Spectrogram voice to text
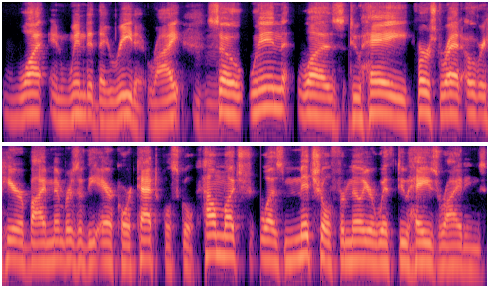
what and when did they read it, right? Mm-hmm. So when was Douhet first read over here by members of the Air Corps Tactical School? How much was Mitchell familiar with Douhet's writings?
